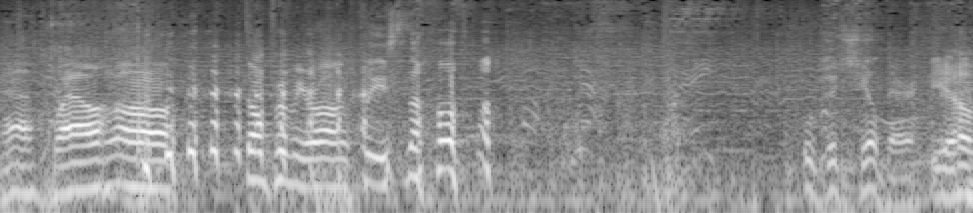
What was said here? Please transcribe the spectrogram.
Yeah, well. oh, don't prove me wrong, please. No. Ooh, good shield there. Yo.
